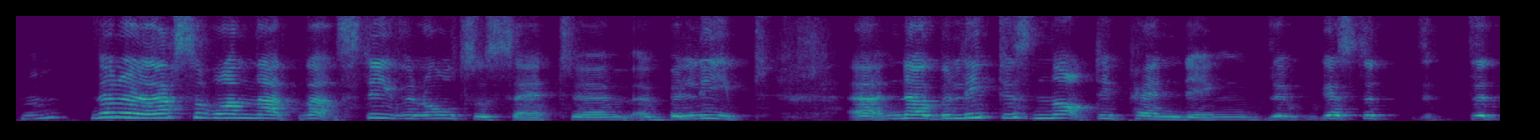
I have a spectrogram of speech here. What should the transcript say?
Hmm? No, no, that's the one that that Stephen also said. Um, uh, believed, uh, no, believed is not depending the, because the, the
